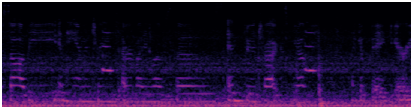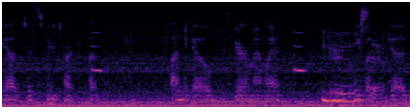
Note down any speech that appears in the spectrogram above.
Wasabi and Hammontree's. Everybody loves those. And food trucks. We have like a big area of just food trucks that's fun to go experiment with Mhm. and see what's So- good.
